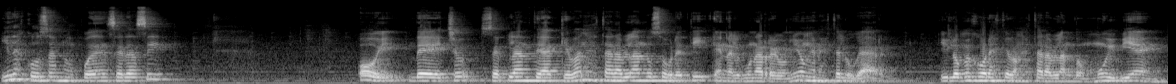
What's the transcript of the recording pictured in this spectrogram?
Y las cosas no pueden ser así. Hoy, de hecho, se plantea que van a estar hablando sobre ti en alguna reunión en este lugar. Y lo mejor es que van a estar hablando muy bien.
